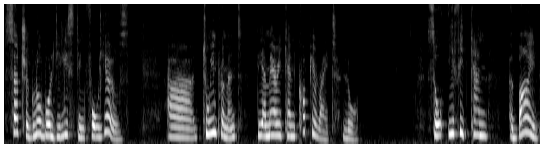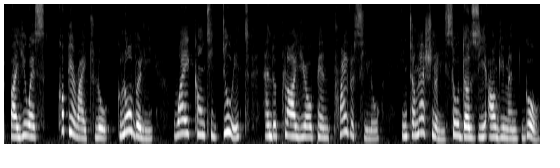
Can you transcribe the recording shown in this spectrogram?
such a global delisting for years uh, to implement the American copyright law. So if it can abide by US copyright law globally, why can't it do it and apply European privacy law internationally? So does the argument go.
